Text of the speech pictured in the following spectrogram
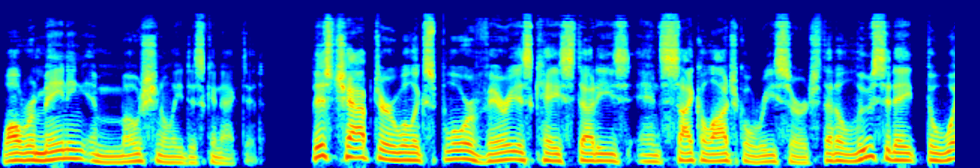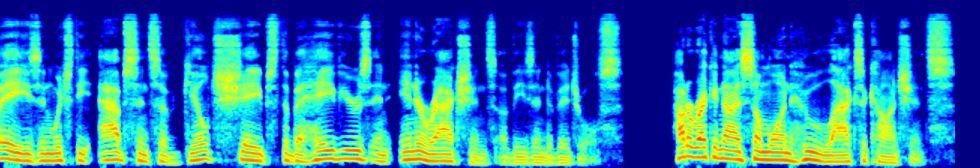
while remaining emotionally disconnected. This chapter will explore various case studies and psychological research that elucidate the ways in which the absence of guilt shapes the behaviors and interactions of these individuals. How to recognize someone who lacks a conscience.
